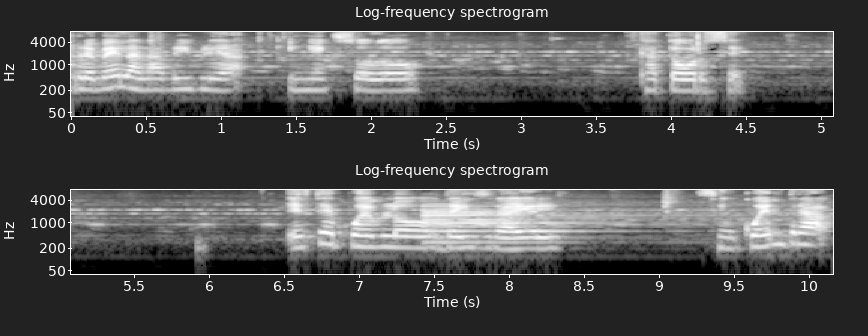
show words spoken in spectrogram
revela la Biblia en Éxodo 14? Este pueblo de Israel se encuentra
